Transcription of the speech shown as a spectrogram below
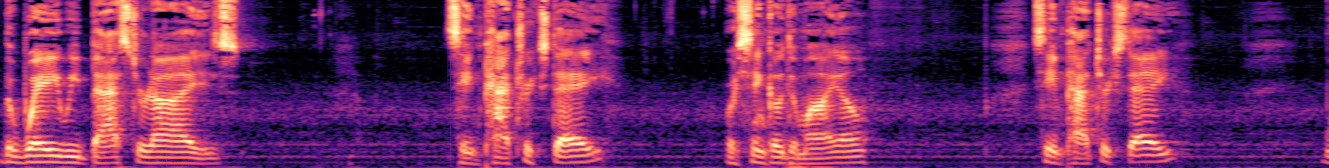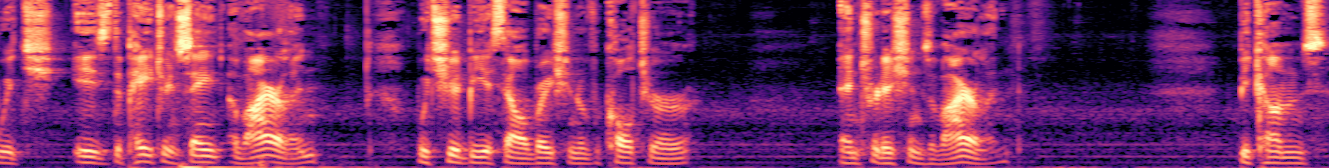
the way we bastardize St. Patrick's Day or Cinco de Mayo. St. Patrick's Day, which is the patron saint of Ireland, which should be a celebration of the culture and traditions of Ireland, becomes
